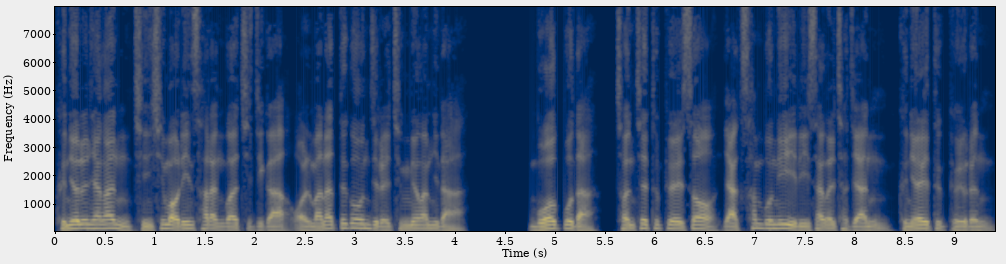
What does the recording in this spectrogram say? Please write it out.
그녀를 향한 진심 어린 사랑과 지지가 얼마나 뜨거운지를 증명합니다. 무엇보다 전체 투표에서 약 3분의 1 이상을 차지한 그녀의 득표율은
